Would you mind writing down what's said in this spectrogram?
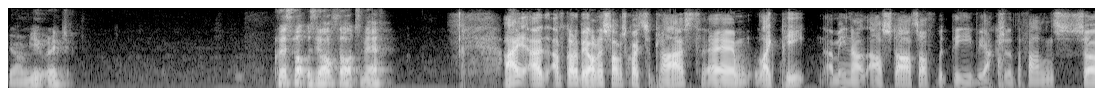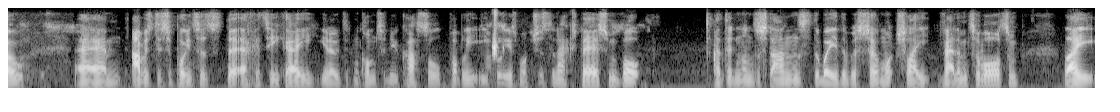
You're on mute, Rich. Chris, what was your thoughts, mate? I, I have got to be honest, I was quite surprised. Um, like Pete, I mean, I'll, I'll start off with the reaction of the fans. So um, I was disappointed that Ekitike, you know, didn't come to Newcastle probably equally as much as the next person, but I didn't understand the way there was so much like venom towards him. Like,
